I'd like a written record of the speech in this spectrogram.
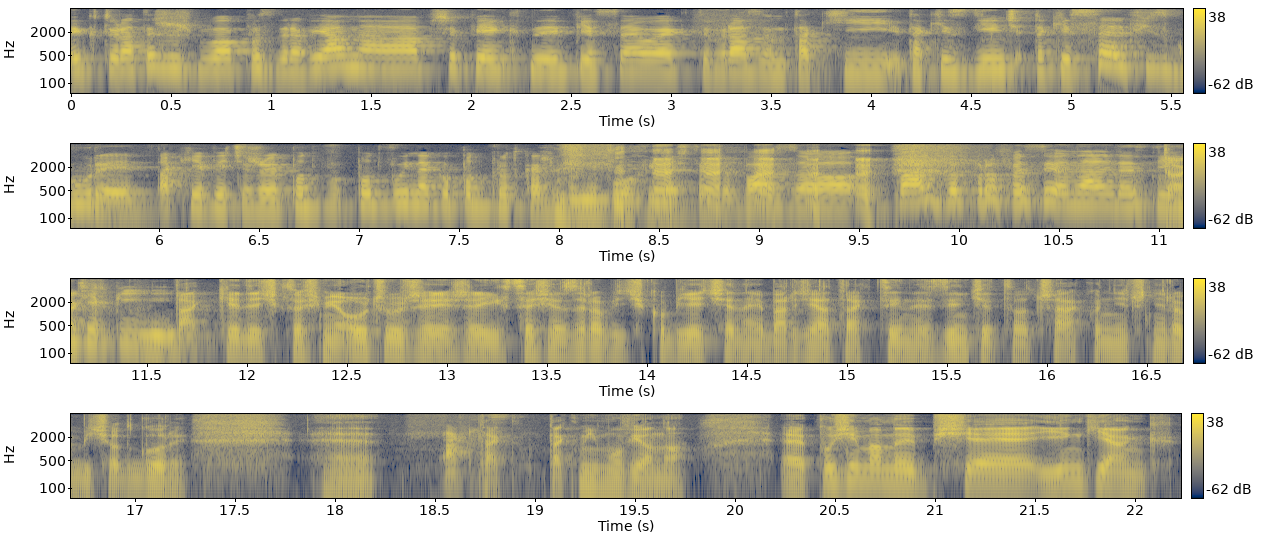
y, która też już była pozdrawiana. Przepiękny piesełek, tym razem taki, takie zdjęcie, takie selfie z góry. Takie wiecie, żeby podwójnego podbródka, żeby nie było widać. Także bardzo, bardzo profesjonalne zdjęcie tak, Pini. Tak, kiedyś ktoś mnie uczył, że jeżeli chce się zrobić kobiecie najbardziej atrakcyjne zdjęcie, to trzeba koniecznie robić od góry. E, tak, tak, tak, mi mówiono. E, później mamy psie Ying Yang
